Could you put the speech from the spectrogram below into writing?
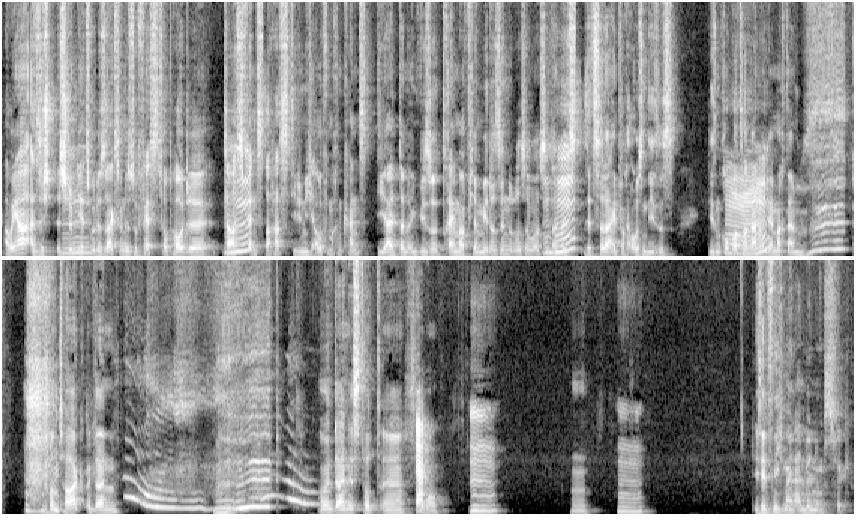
Aber ja, also es stimmt Mhm. jetzt, wo du sagst, wenn du so fest verbaute Glasfenster hast, die du nicht aufmachen kannst, die halt dann irgendwie so dreimal vier Meter sind oder sowas, und dann Mhm. willst, setzt du da einfach außen dieses, diesen Roboter ran Mhm. und der macht dann über den Tag und dann und dann ist dort äh, Ja. sauber. Hm. Hm. Ist jetzt nicht mein Anwendungszweck.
